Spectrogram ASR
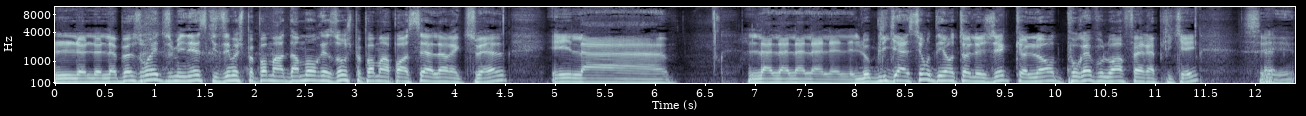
le, le, besoin du ministre qui dit, moi, je peux pas dans mon réseau, je peux pas m'en passer à l'heure actuelle, et la l'obligation la, la, déontologique que l'ordre pourrait vouloir faire appliquer. Euh,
